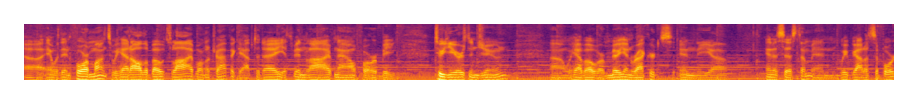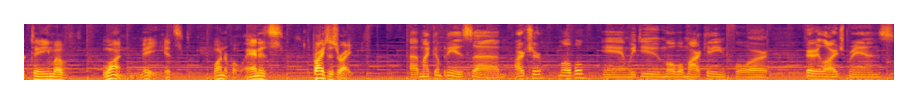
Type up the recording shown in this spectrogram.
uh, and within four months, we had all the boats live on the traffic app. Today, it's been live now for be two years in June. Uh, we have over a million records in the uh, in the system, and we've got a support team of one, me. It's wonderful, and it's the price is right. Uh, my company is uh, Archer Mobile, and we do mobile marketing for very large brands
